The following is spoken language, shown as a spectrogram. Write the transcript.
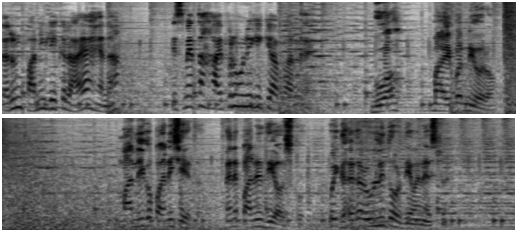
तरुण पानी लेकर आया है ना? इसमें इतना हाइपर होने की क्या बात है? बुआ मैं हाइपर नहीं हो रहा हूँ। मानी को पानी चाहिए था। मैंने पानी दिया उसको। कोई घर का रूल नहीं तोड़ दिया मैंने इसमें।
